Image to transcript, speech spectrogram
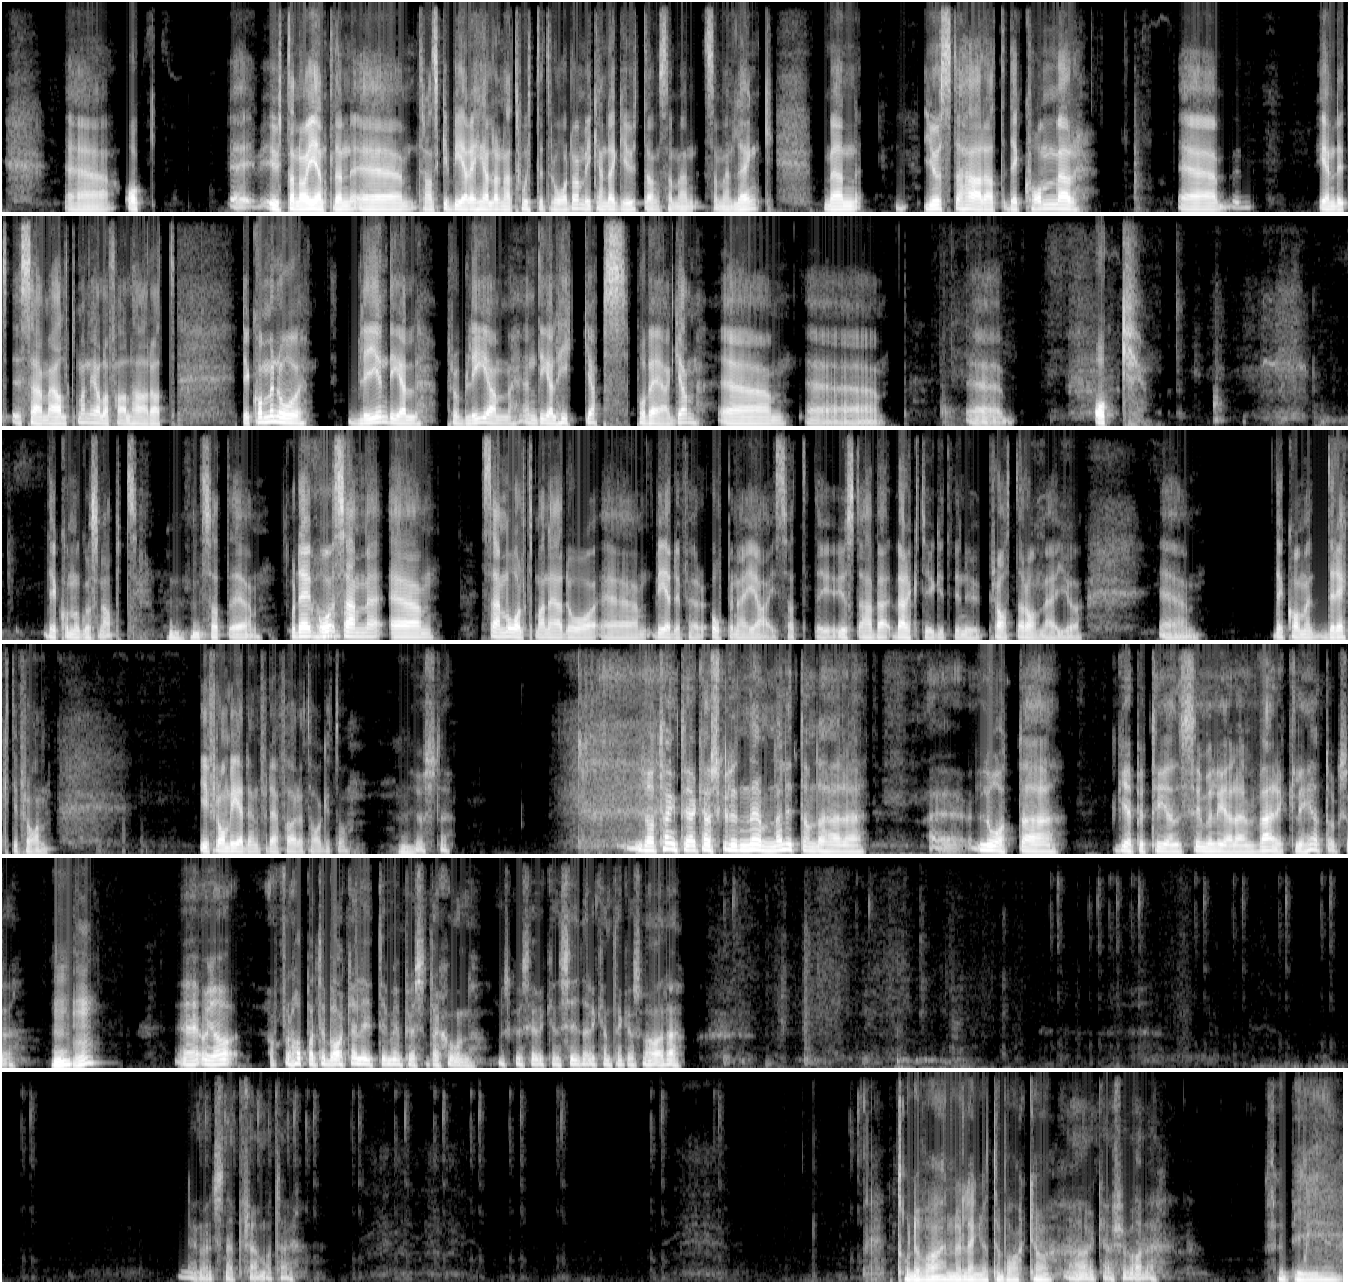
Uh, och utan att egentligen transkribera hela den här Twitter-tråden, vi kan lägga ut den som en, som en länk. Men just det här att det kommer, enligt Sam Altman i alla fall här, att det kommer nog bli en del problem, en del hiccups på vägen. Eh, eh, eh, och det kommer gå snabbt. Mm -hmm. Så att, eh, och, det, och Sam, eh, Sam Altman är då eh, vd för OpenAI, så att det är just det här verktyget vi nu pratar om är ju, det kommer direkt ifrån, ifrån vdn för det företaget då. Mm. Just det. Jag tänkte jag kanske skulle nämna lite om det här eh, låta GPT simulera en verklighet också. Mm. Mm. Eh, och jag får hoppa tillbaka lite i min presentation. Nu ska vi se vilken sida det kan tänkas vara. Det går ett snäpp framåt här. Tror det var ännu längre tillbaka. Va? Ja, det kanske var det. Förbi...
